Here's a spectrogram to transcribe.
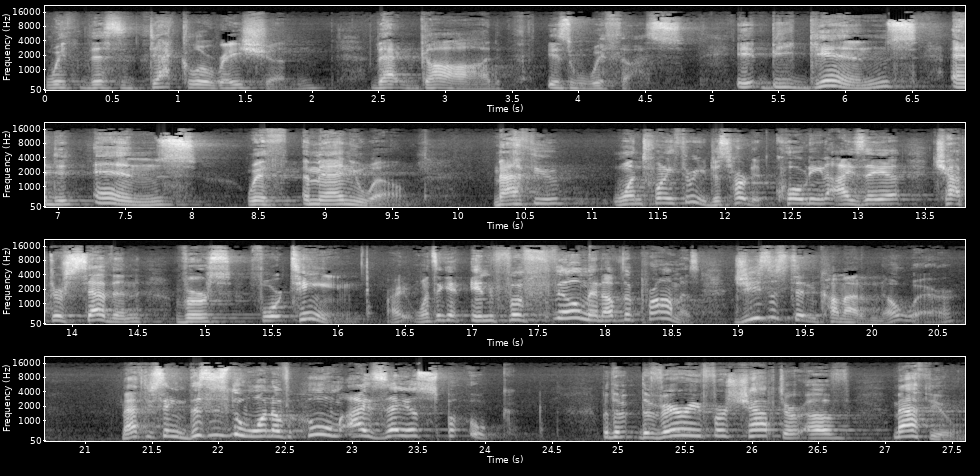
with this declaration that God is with us. It begins and it ends with Emmanuel. Matthew 123, just heard it, quoting Isaiah chapter 7, verse 14. Right? Once again, in fulfillment of the promise. Jesus didn't come out of nowhere. Matthew's saying, This is the one of whom Isaiah spoke. But the, the very first chapter of Matthew,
